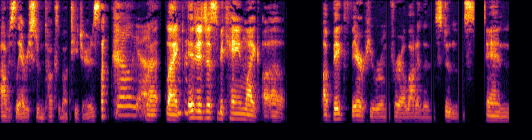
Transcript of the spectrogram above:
obviously every student talks about teachers Well, yeah. but like it, it just became like a a big therapy room for a lot of the students and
